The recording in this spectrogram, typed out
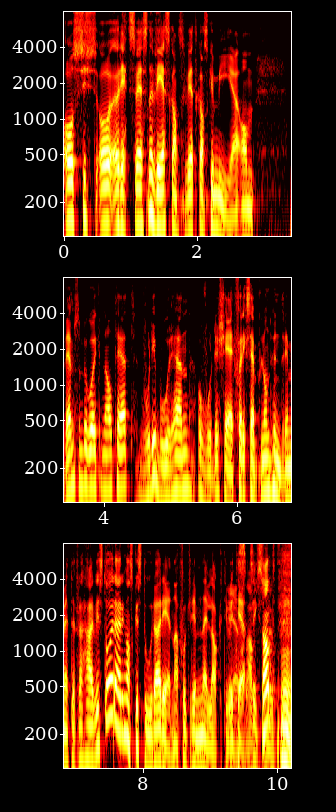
og, og rettsvesenet vet ganske, vet ganske mye om hvem som begår kriminalitet, hvor de bor hen, og hvor det skjer. F.eks. noen hundre meter fra her vi står, er en ganske stor arena for kriminell aktivitet. Yes, ikke sant? Mm.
